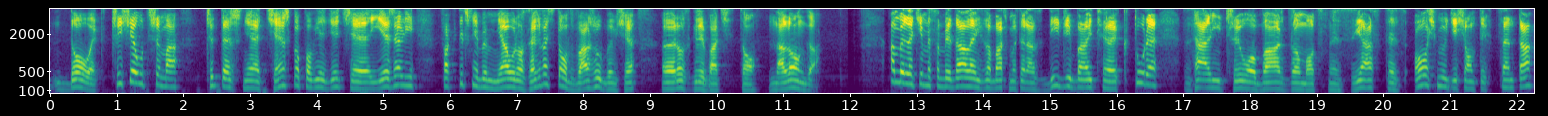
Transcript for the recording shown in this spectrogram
dołek. Czy się utrzyma, czy też nie, ciężko powiedzieć. E, jeżeli faktycznie bym miał rozegrać, to odważyłbym się rozgrywać to na longa. A my lecimy sobie dalej. Zobaczmy teraz Digibyte, e, które zaliczyło bardzo mocny zjazd z 0,8 centa.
